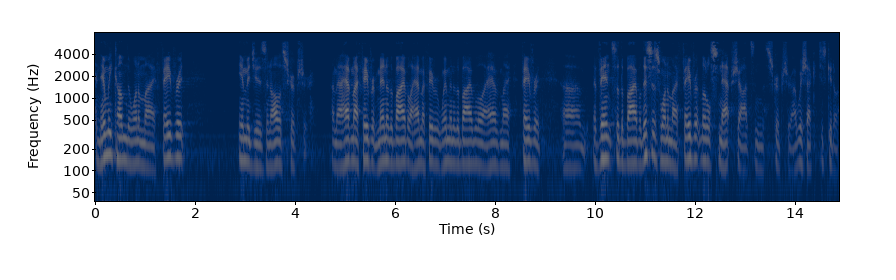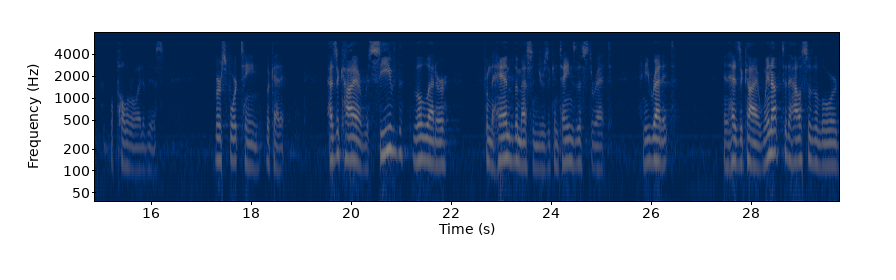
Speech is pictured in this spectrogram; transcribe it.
And then we come to one of my favorite images in all of Scripture. I mean, I have my favorite men of the Bible. I have my favorite women of the Bible. I have my favorite um, events of the Bible. This is one of my favorite little snapshots in the Scripture. I wish I could just get a, a Polaroid of this. Verse 14, look at it. Hezekiah received the letter from the hand of the messengers. It contains this threat, and he read it. And Hezekiah went up to the house of the Lord,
